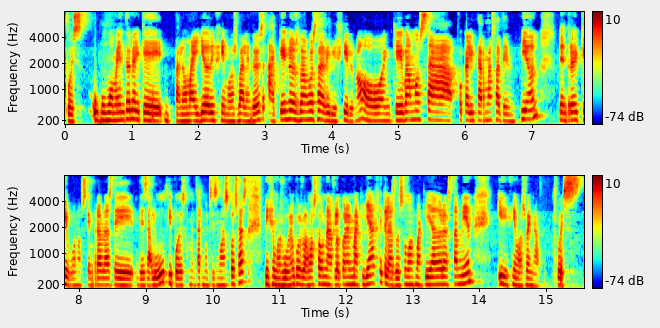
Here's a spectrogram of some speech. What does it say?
pues hubo un momento en el que Paloma y yo dijimos, vale, entonces, ¿a qué nos vamos a dirigir? ¿no? ¿O en qué vamos a focalizar más atención? Dentro de que, bueno, siempre hablas de, de, salud y puedes comentar muchísimas cosas. Dijimos, bueno, pues vamos a unarlo con el maquillaje, que las dos somos maquilladoras también, y dijimos, venga, pues,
